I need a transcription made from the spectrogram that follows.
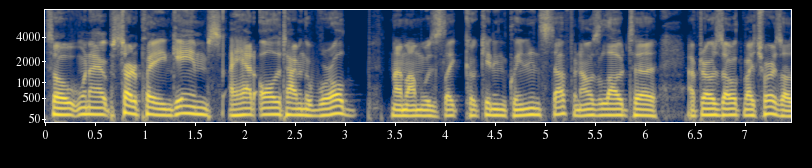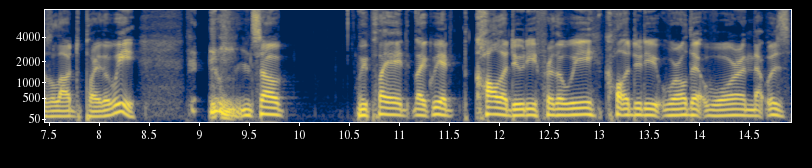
So when I started playing games, I had all the time in the world. My mom was like cooking and cleaning and stuff. And I was allowed to, after I was done with my chores, I was allowed to play the Wii. and so we played, like, we had Call of Duty for the Wii, Call of Duty World at War. And that was,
